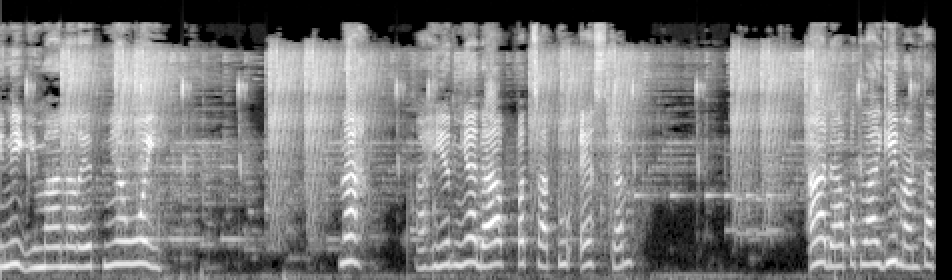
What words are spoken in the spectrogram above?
Ini gimana rate-nya woi? Nah, akhirnya dapat satu S kan? Ah, dapat lagi, mantap.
